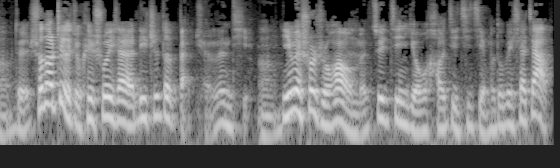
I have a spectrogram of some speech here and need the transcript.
嗯对，说到这个就可以说一下荔枝的版权问题，嗯，因为说实话，我们最近有好几期节目都被下架了。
